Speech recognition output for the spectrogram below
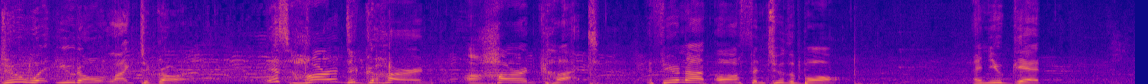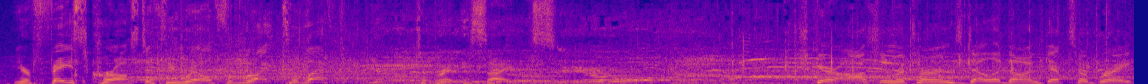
do what you don't like to guard. It's hard to guard a hard cut if you're not off into the ball and you get your face crossed, if you will, from right to left to Brittany Sykes. Shakira Austin returns. Delle Donne gets her break.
